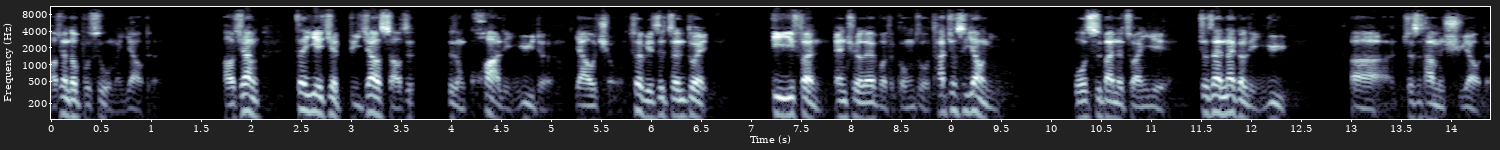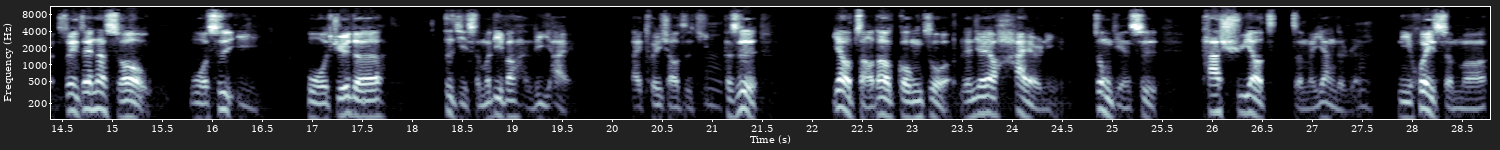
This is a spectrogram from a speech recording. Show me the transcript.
好像都不是我们要的。好像在业界比较少这这种跨领域的要求，特别是针对第一份 entry level 的工作，他就是要你博士班的专业，就在那个领域，呃，就是他们需要的。所以在那时候，我是以我觉得自己什么地方很厉害来推销自己。可是要找到工作，人家要 hire 你，重点是他需要怎么样的人，你会什么，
